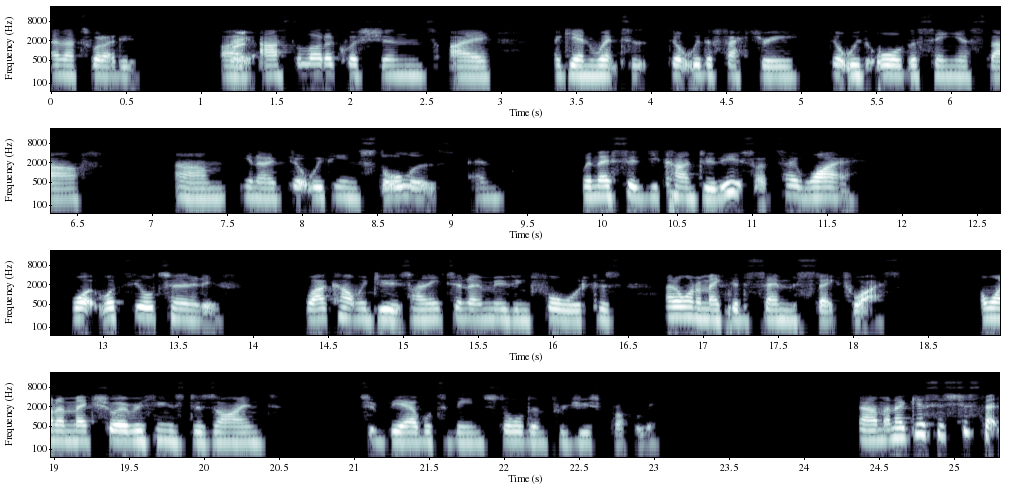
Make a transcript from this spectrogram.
and that's what I did. I Right. asked a lot of questions. I again went to dealt with the factory, dealt with all the senior staff, um, you know, dealt with the installers, and when they said you can't do this, I'd say why? What what's the alternative? Why can't we do this? I need to know moving forward because I don't want to make the same mistake twice. I want to make sure everything's designed to be able to be installed and produced properly. Um, and I guess it's just that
